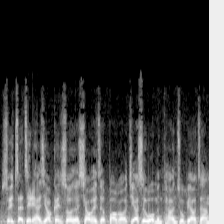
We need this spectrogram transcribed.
所以在这里还是要跟所有的消费者报告，只要是我们台湾猪标章，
